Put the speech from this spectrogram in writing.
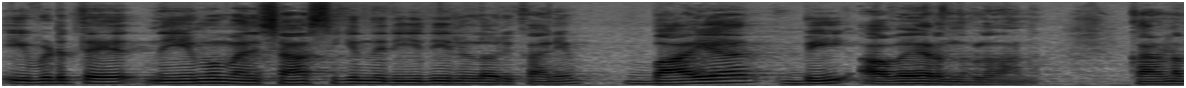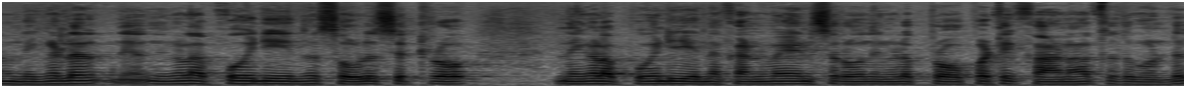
ഇവിടുത്തെ നിയമം അനുശാസിക്കുന്ന രീതിയിലുള്ള ഒരു കാര്യം ബയർ ബി അവെയർ എന്നുള്ളതാണ്. കാരണം നിങ്ങൾ നിങ്ങൾ അപ്പോയിന്റ് ചെയ്യുന്ന സോളിസിറ്ററോ നിങ്ങൾ അപ്പോയിന്റ് ചെയ്യുന്ന കൺവയൻസറോ നിങ്ങളുടെ പ്രോപ്പർട്ടി കാണാത്തത് കൊണ്ട്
